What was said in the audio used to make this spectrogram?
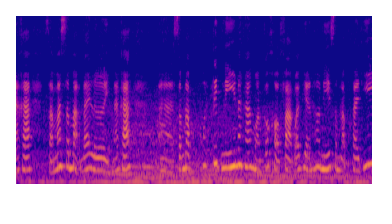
นะคะ สามารถสมัครได้เลยนะคะ สำหรับคลิปนี้นะคะ หมอนก็ขอฝากไว้เพียงเท่านี้สำหรับใครที่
